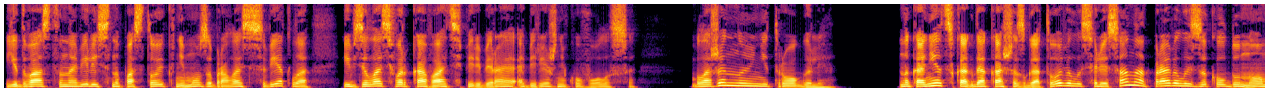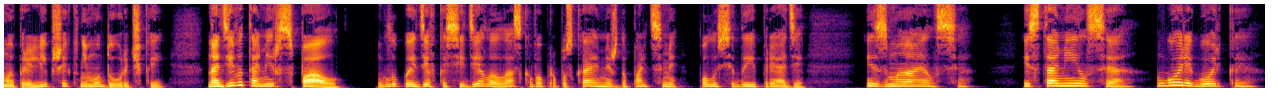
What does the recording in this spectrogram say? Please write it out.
Едва остановились на постой, к нему забралась Светла и взялась ворковать, перебирая обережнику волосы. Блаженную не трогали. Наконец, когда каша сготовилась, Алисана отправилась за колдуном и прилипшей к нему дурочкой. Надива Тамир спал. Глупая девка сидела, ласково пропуская между пальцами полуседые пряди. Измаялся, истомился, горе горькое,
